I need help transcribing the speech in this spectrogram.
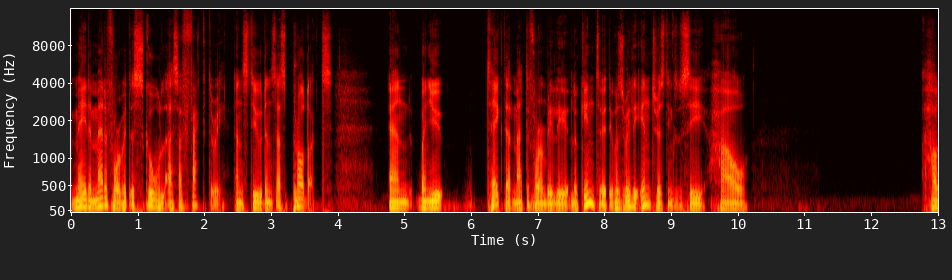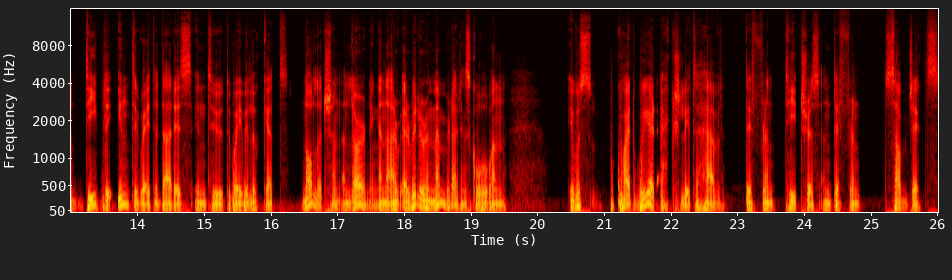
made a metaphor with the school as a factory and students as products, and when you take that metaphor and really look into it, it was really interesting to see how how deeply integrated that is into the way we look at knowledge and, and learning. And I, I really remember that in school when it was quite weird actually to have different teachers and different subjects,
